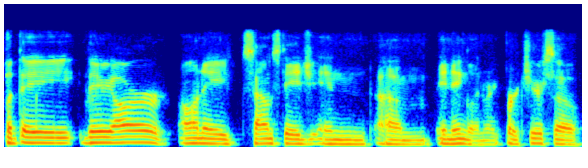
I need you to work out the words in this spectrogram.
but they they are on a soundstage in um in England, right? Berkshire. So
